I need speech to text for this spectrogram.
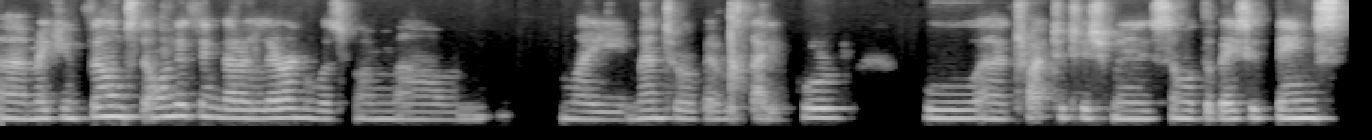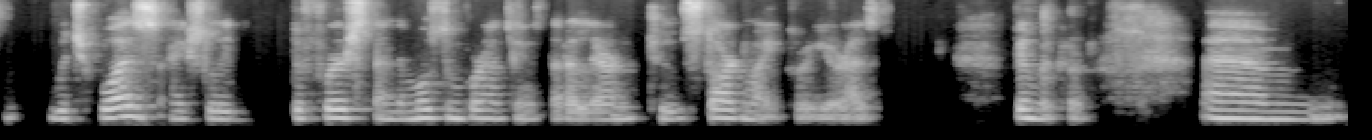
uh, making films. The only thing that I learned was from um, my mentor, Behrouz Gharibpour, who uh, tried to teach me some of the basic things, which was actually the first and the most important things that I learned to start my career as filmmaker. Um,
